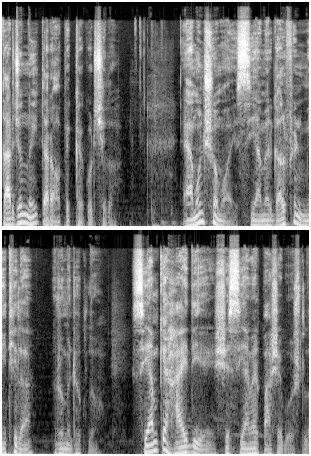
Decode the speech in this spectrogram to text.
তার জন্যই তারা অপেক্ষা করছিল। এমন সময় সিয়ামের গার্লফ্রেন্ড মিথিলা রুমে ঢুকলো। সিয়ামকে হাই দিয়ে সে সিয়ামের পাশে বসল।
